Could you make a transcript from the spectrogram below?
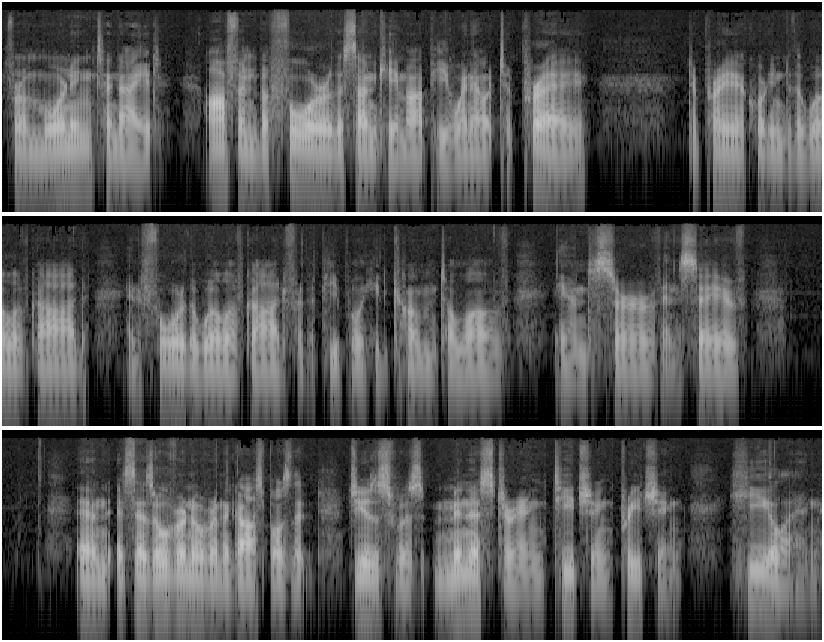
from morning to night, often before the sun came up, he went out to pray, to pray according to the will of God and for the will of God for the people he'd come to love and serve and save. And it says over and over in the Gospels that Jesus was ministering, teaching, preaching, healing,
